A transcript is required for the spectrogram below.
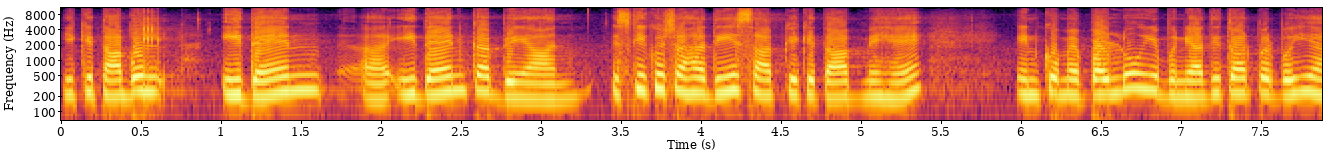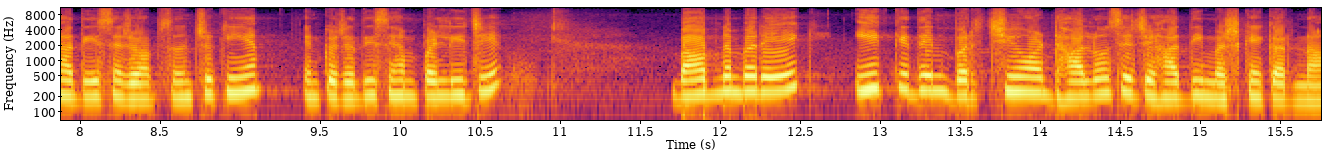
یہ کتاب العیدین، عیدین کا بیان۔ اس کی کچھ احادیث آپ کی کتاب میں ہیں۔ ان کو میں پڑھ لوں۔ یہ بنیادی طور پر وہی احادیث ہیں جو آپ سن چکی ہیں۔ ان کو جلدی سے ہم پڑھ لیجیے۔ باب نمبر ایک۔ عید کے دن برچیوں اور ڈھالوں سے جہادی مشقیں کرنا۔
